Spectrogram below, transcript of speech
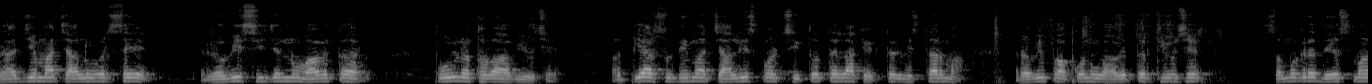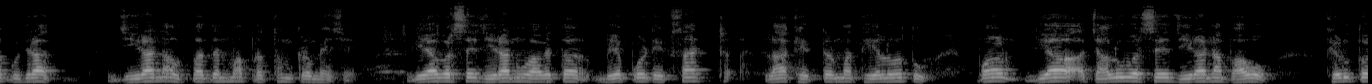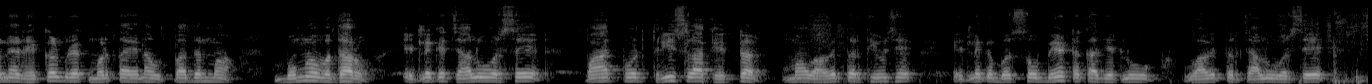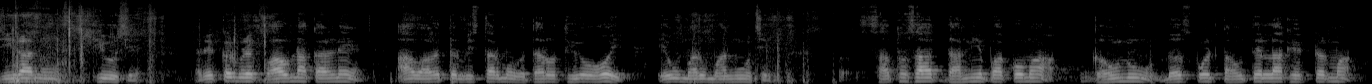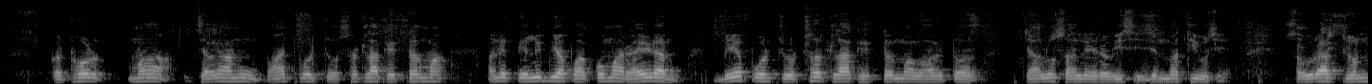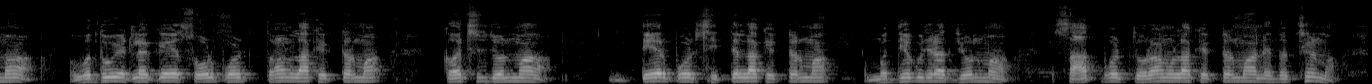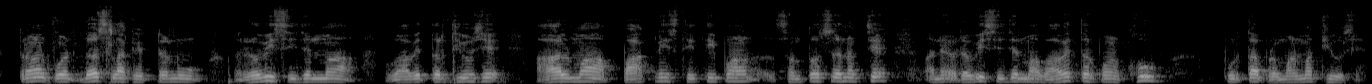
રાજ્યમાં ચાલુ વર્ષે રવિ સિઝનનું વાવેતર પૂર્ણ થવા આવ્યું છે. અત્યાર સુધીમાં ચાલીસ પોઈન્ટ સિત્તોતેર લાખ હેક્ટર વિસ્તારમાં રવિ પાકોનું વાવેતર થયું છે. સમગ્ર દેશમાં ગુજરાત જીરાના ઉત્પાદનમાં પ્રથમ ક્રમે છે. ગયા વર્ષે જીરાનું વાવેતર બે પોઈન્ટ એકસાઠ લાખ હેક્ટરમાં થયેલું હતું, પણ ગયા ચાલુ વર્ષે જીરાના ભાવો ખેડૂતોને રેકર્ડ બ્રેક મળતા એના ઉત્પાદનમાં બમણો વધારો એટલે કે ચાલુ વર્ષે પાંચ પોઈન્ટ ત્રીસ લાખ હેક્ટરમાં વાવેતર થયું છે. એટલે કે બસો બે ટકા જેટલું વાવેતર ચાલુ વર્ષે જીરાનું થયું છે. રેકર્ડ બ્રેક ભાવના કારણે આ વાવેતર વિસ્તારમાં વધારો થયો હોય એવું મારું માનવું છે. સાથોસાથ ધાન્ય પાકોમાં ઘઉંનું દસ પોઈન્ટ તોતેર લાખ હેક્ટરમાં, કઠોળમાં ચણાનું પાંચ પોઈન્ટ ચોસઠ લાખ હેક્ટરમાં અને તેલીબિયા પાકોમાં રાયડાનું બે પોઈન્ટ ચોસઠ લાખ હેક્ટરમાં વાવેતર ચાલુ સાલે રવિ સિઝનમાં થયું છે. સૌરાષ્ટ્ર ઝોનમાં વધુ એટલે કે સોળ પોઈન્ટ ત્રણ લાખ હેક્ટરમાં, કચ્છ ઝોનમાં તેર પોઈન્ટ સિત્તેર લાખ હેક્ટરમાં, મધ્ય ગુજરાત ઝોનમાં સાત પોઈન્ટ ચોરાણું લાખ હેક્ટરમાં અને દક્ષિણમાં ત્રણ પોઈન્ટ દસ લાખ હેક્ટરનું રવિ સિઝનમાં વાવેતર થયું છે. હાલમાં પાકની સ્થિતિ પણ સંતોષજનક છે અને રવિ સિઝનમાં વાવેતર પણ ખૂબ પૂરતા પ્રમાણમાં થયું છે.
